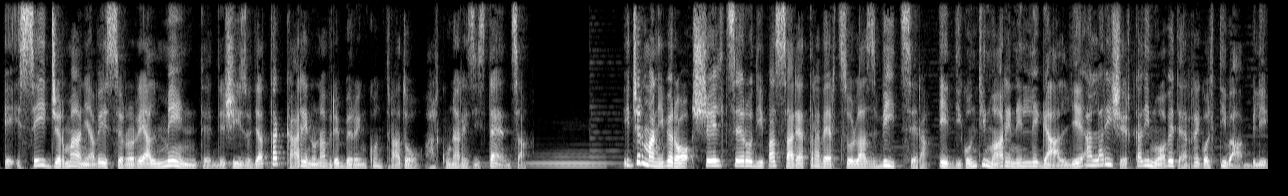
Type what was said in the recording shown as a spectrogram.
e se i germani avessero realmente deciso di attaccare non avrebbero incontrato alcuna resistenza. I germani però scelsero di passare attraverso la Svizzera e di continuare nelle Gallie alla ricerca di nuove terre coltivabili.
